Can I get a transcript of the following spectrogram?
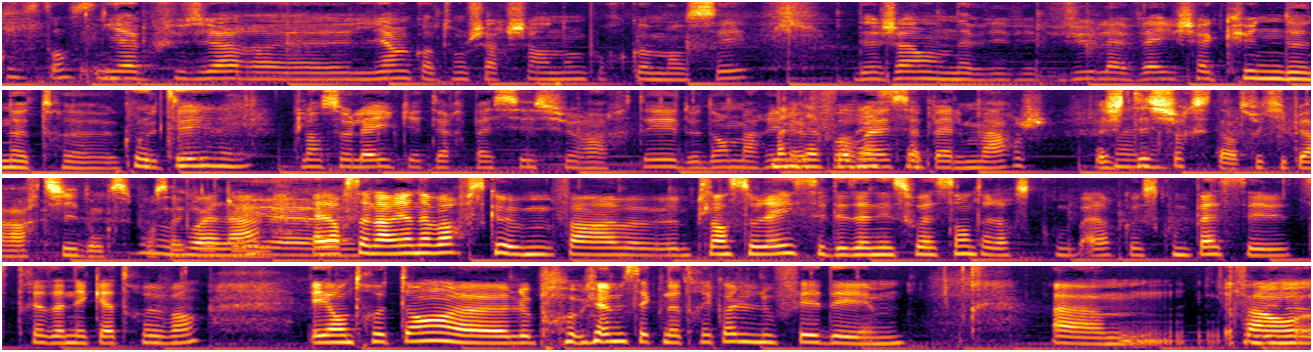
Constance. Il y a plusieurs euh, liens quand on cherchait un nom pour commencer. Déjà, on avait vu la veille chacune de notre euh, côté, côté. ouais. Plein Soleil qui était repassé sur Arte et dedans Marie, Marie Laforêt s'appelle Marge. J'étais Voilà. sûre que c'était un truc hyper arty, donc c'est pour ça que Voilà. euh, Alors ça n'a rien à voir parce que enfin euh, plein soleil c'est des années 60 alors, ce qu'on- alors que ce qu'on passe c'est c'est très années 80 et entre temps le problème c'est que notre école nous fait des euh, enfin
